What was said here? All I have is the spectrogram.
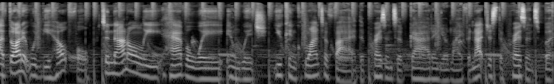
I thought it would be helpful to not only have a way in which you can quantify the presence of God in your life, and not just the presence, but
